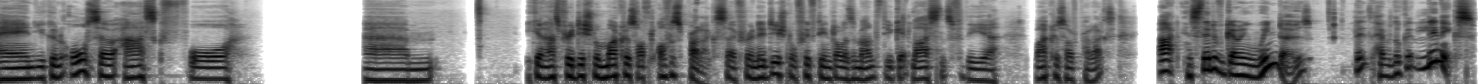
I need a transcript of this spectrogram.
and you can also ask for um, you can ask for additional Microsoft Office products. So for an additional $15 a month, you get license for the uh, Microsoft products. But instead of going Windows, let's have a look at Linux.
